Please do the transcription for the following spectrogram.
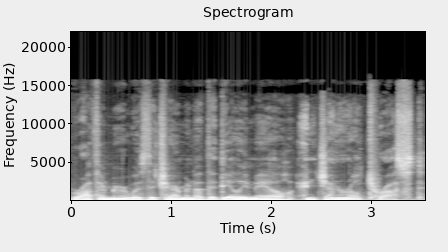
Rothermere was the chairman of the Daily Mail and General Trust.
